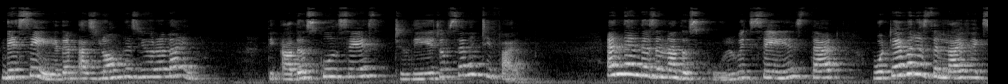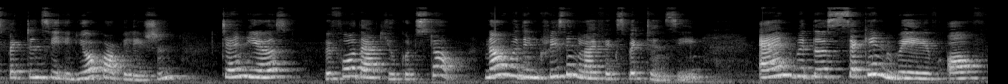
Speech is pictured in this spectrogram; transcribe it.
They say that as long as you're alive. The other school says till the age of 75. And then there's another school which says that whatever is the life expectancy in your population, 10 years before that you could stop. Now with increasing life expectancy and with the second wave of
